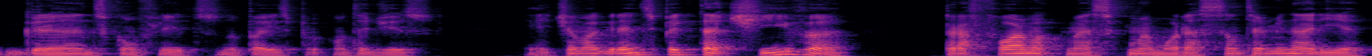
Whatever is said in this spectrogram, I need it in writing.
grandes conflitos no país por conta disso. E tinha uma grande expectativa para a forma como essa comemoração terminaria,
